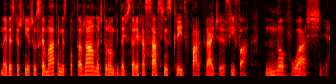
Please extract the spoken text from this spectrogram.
Najbezpieczniejszym schematem jest powtarzalność, którą widać w seriach Assassin's Creed, Far Cry czy FIFA. No właśnie.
